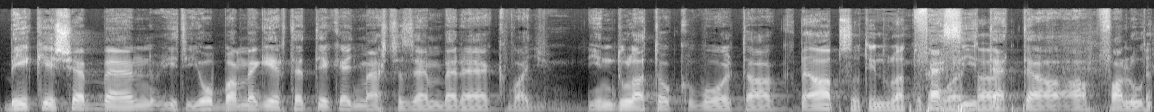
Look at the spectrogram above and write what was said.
Békésebben, itt jobban megértették egymást az emberek, vagy indulatok voltak? Abszolút indulatok feszítette voltak. Feszítette a, a falut?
